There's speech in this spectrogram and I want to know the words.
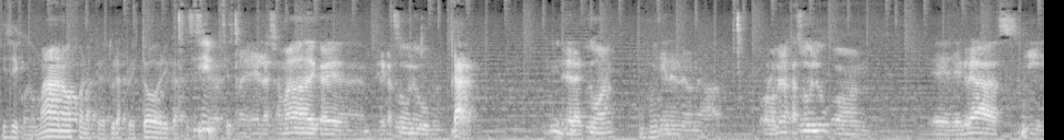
sí, sí, con humanos, con las criaturas prehistóricas, sí, sí. etcétera, eh, las llamadas de, de Cthulhu Claro, interactúan, tienen una, por lo menos Cthulhu con eh, Legras y,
